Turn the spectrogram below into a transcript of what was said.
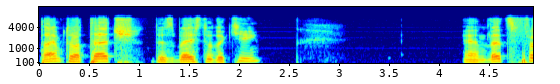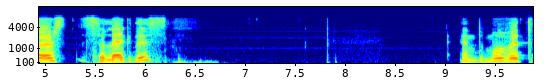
Time to attach this base to the key. And let's first select this and move it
